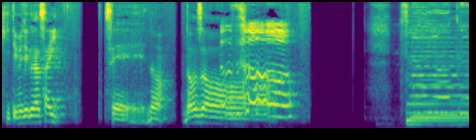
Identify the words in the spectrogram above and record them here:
聞いてみてください。せーのどうぞ。どうぞ。強く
